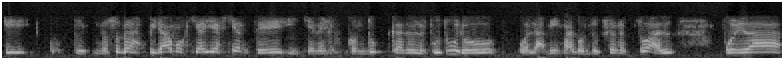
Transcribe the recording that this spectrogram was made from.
y nosotros aspiramos que haya gente y quienes conduzcan el futuro o la misma conducción actual pueda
